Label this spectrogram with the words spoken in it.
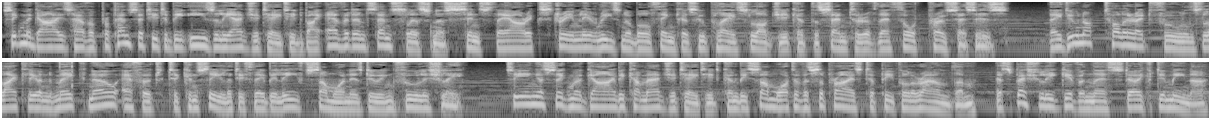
Sigma guys have a propensity to be easily agitated by evident senselessness since they are extremely reasonable thinkers who place logic at the center of their thought processes. They do not tolerate fools lightly and make no effort to conceal it if they believe someone is doing foolishly. Seeing a Sigma guy become agitated can be somewhat of a surprise to people around them, especially given their stoic demeanor,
